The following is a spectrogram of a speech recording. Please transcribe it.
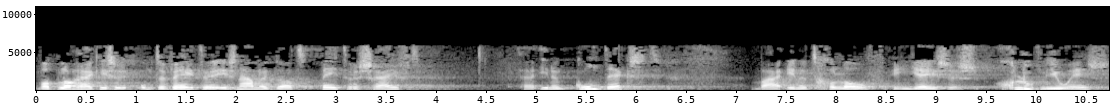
Wat belangrijk is om te weten is namelijk dat Petrus schrijft eh, in een context waarin het geloof in Jezus gloednieuw is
